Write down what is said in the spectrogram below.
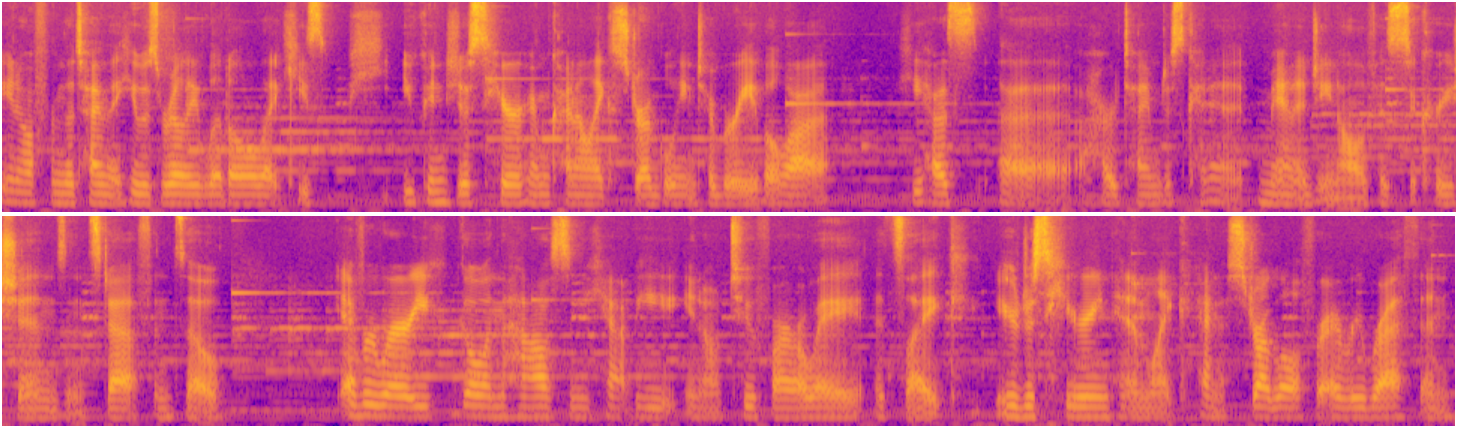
You know, from the time that he was really little, like he's, he, you can just hear him kind of like struggling to breathe a lot. He has uh, a hard time just kind of managing all of his secretions and stuff. And so, everywhere you go in the house and you can't be, you know, too far away, it's like you're just hearing him like kind of struggle for every breath. And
